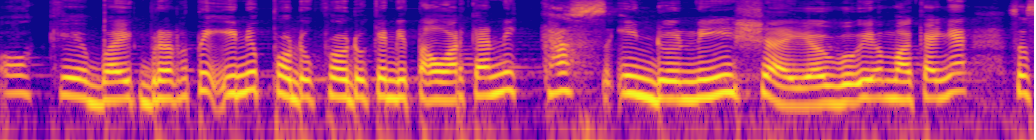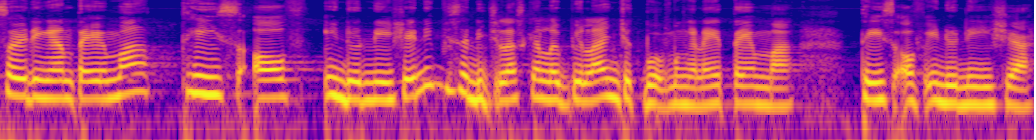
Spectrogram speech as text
Oke, baik. Berarti ini produk-produk yang ditawarkan nih khas Indonesia ya, Bu. Ya, makanya sesuai dengan tema Taste of Indonesia ini bisa dijelaskan lebih lanjut, Bu, mengenai tema Taste of Indonesia.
